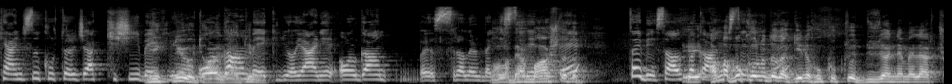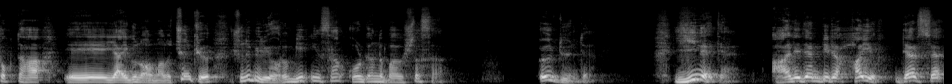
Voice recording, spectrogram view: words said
kendisini kurtaracak kişiyi bekliyor. Bekliyordu hala, organ mi? bekliyor. Yani organ e, sıralarında Vallahi ben listelerinde. bağışladım. Tabii Sağlık Ee, Bakanlığı ama bu konuda da yine hukuklu düzenlemeler çok daha e, yaygın olmalı. Çünkü şunu biliyorum bir insan organını bağışlasa öldüğünde yine de aileden biri hayır derse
